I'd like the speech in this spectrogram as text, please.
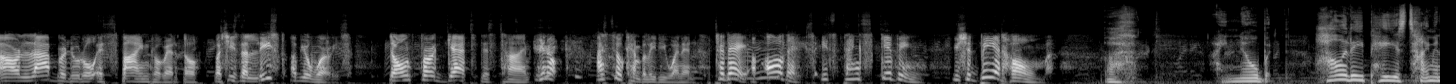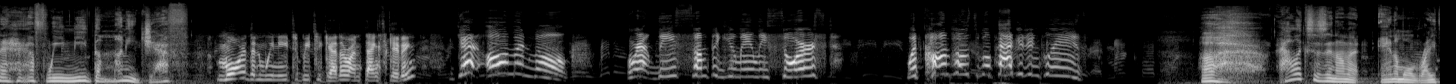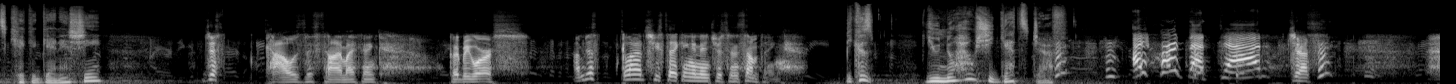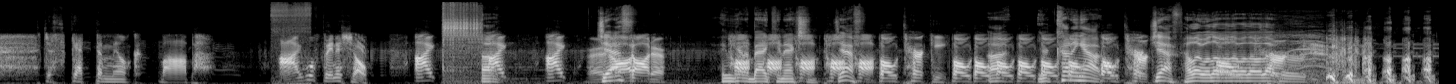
Our Labradoodle is fine, Roberto, but she's the least of your worries. Don't forget this time. You know, I still can't believe you went in. Today, of all days, it's Thanksgiving. You should be at home. Ugh, I know, but holiday pay is time and a half. We need the money, Jeff. More than we need to be together on Thanksgiving? Get almond milk! Or at least something humanely sourced. With compostable packaging, please! Uh, Alex is in on that animal rights kick again, is she? Just cows this time, I think. Could be worse. I'm just glad she's taking an interest in something. Because you know how she gets, Jeff. I heard that, Dad! Just. Just get the milk, Bob. I will finish up. I, uh, I, I, Jeff? daughter. I think we got a bad connection. talk, talk, Jeff, talk. Bo turkey. Bo, bo, bo, bo, you're cutting out. Bo turkey. Jeff, hello, hello, hello, hello, hello.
